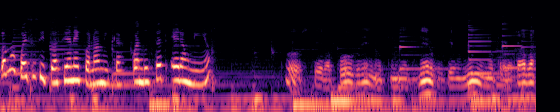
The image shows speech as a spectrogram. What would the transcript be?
¿Cómo fue su situación económica cuando usted era un niño? Pues era pobre, no tenía dinero porque era un niño y no trabajaba.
